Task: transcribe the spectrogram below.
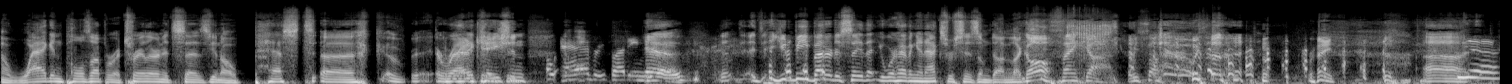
a wagon pulls up or a trailer and it says, you know, pest uh, eradication, Oh, everybody yeah, knows. you'd be better to say that you were having an exorcism done. Like, oh, thank God. We thought, we thought right. Yeah.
